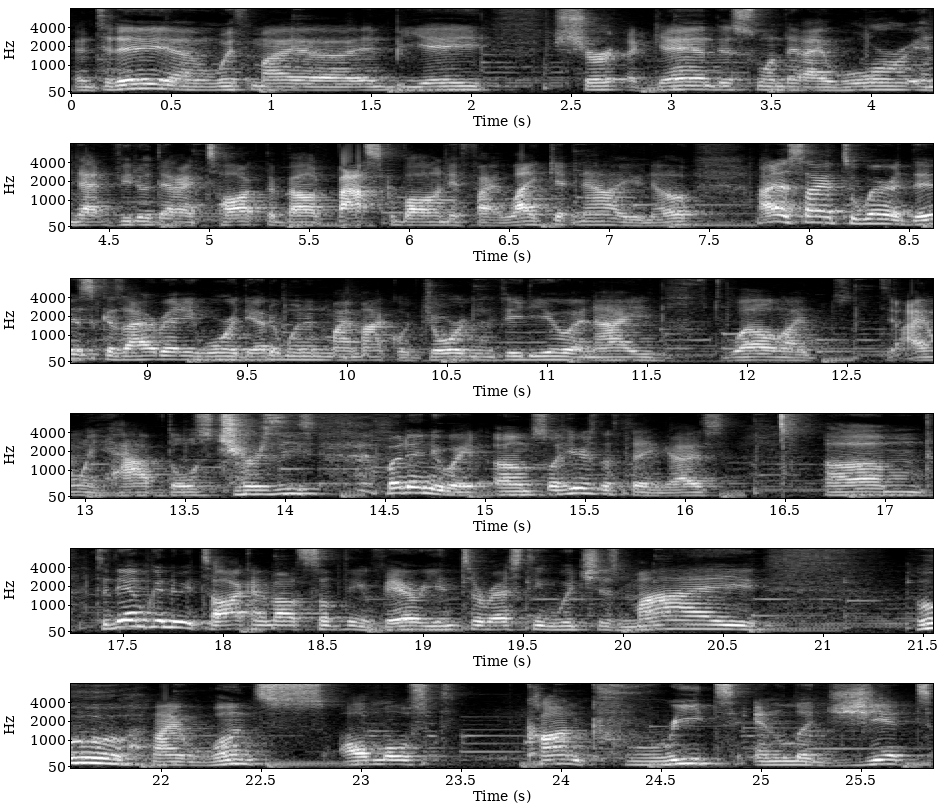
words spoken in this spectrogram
and today I'm with my uh, NBA shirt again, this one that I wore in that video that I talked about basketball and if I like it now, you know. I decided to wear this because I already wore the other one in my Michael Jordan video and I, well, I, I only have those jerseys. But anyway, um, so here's the thing, guys. Um, today I'm going to be talking about something very interesting, which is my, ooh, my once almost concrete and legit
